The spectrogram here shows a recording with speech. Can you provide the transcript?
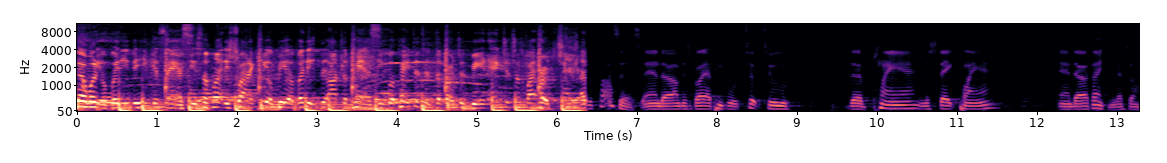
Tell me. But either he can say, I see somebody's trying to kill Bill beneath the underpants. See, but patience is the virtue, being anxious is my hurt. the process, and uh, I'm just glad people took to the plan, mistake plan, and uh, thank you. That's all.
